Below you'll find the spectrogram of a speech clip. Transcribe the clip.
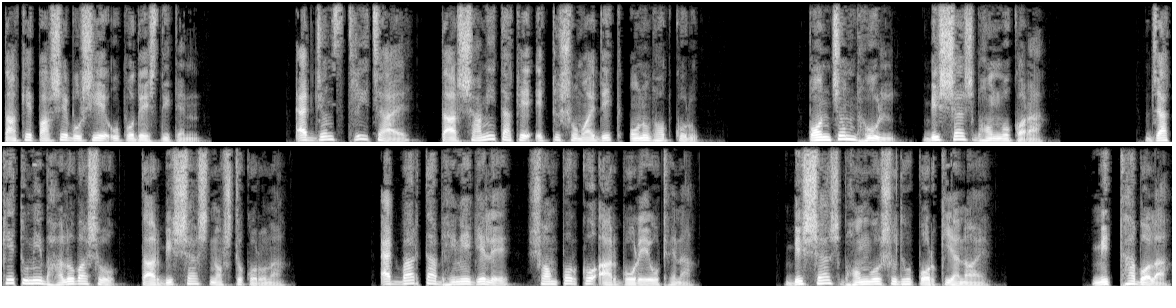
তাকে পাশে বসিয়ে উপদেশ দিতেন। একজন স্ত্রী চায়, তার স্বামী তাকে একটু সময় দিক, অনুভব করুক। পঞ্চম ভুল, বিশ্বাস ভঙ্গ করা। যাকে তুমি ভালোবাসো, তার বিশ্বাস নষ্ট করো না। একবার তা ভেঙে গেলে, সম্পর্ক আর গড়ে ওঠে না। বিশ্বাস ভঙ্গ শুধু পরকিয়া নয়। মিথ্যা বলা।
